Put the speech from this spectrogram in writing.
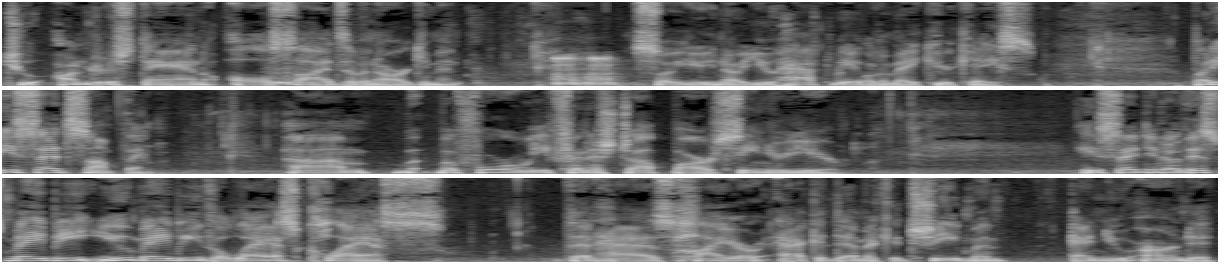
to understand all sides of an argument. So you, you know you have to be able to make your case. But he said something um, b- before we finished up our senior year. He said, "You know, this may be you may be the last class that has higher academic achievement, and you earned it."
